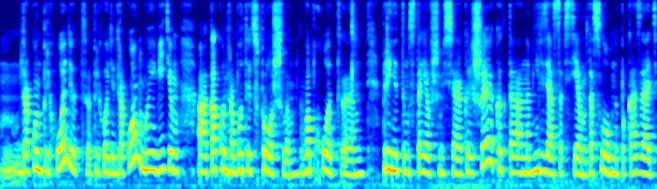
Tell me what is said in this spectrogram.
дракон приходит, приходит дракон, мы видим, а, как он работает с прошлым, в обход а, принятым стоявшимся клише, когда нам нельзя совсем дословно показать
